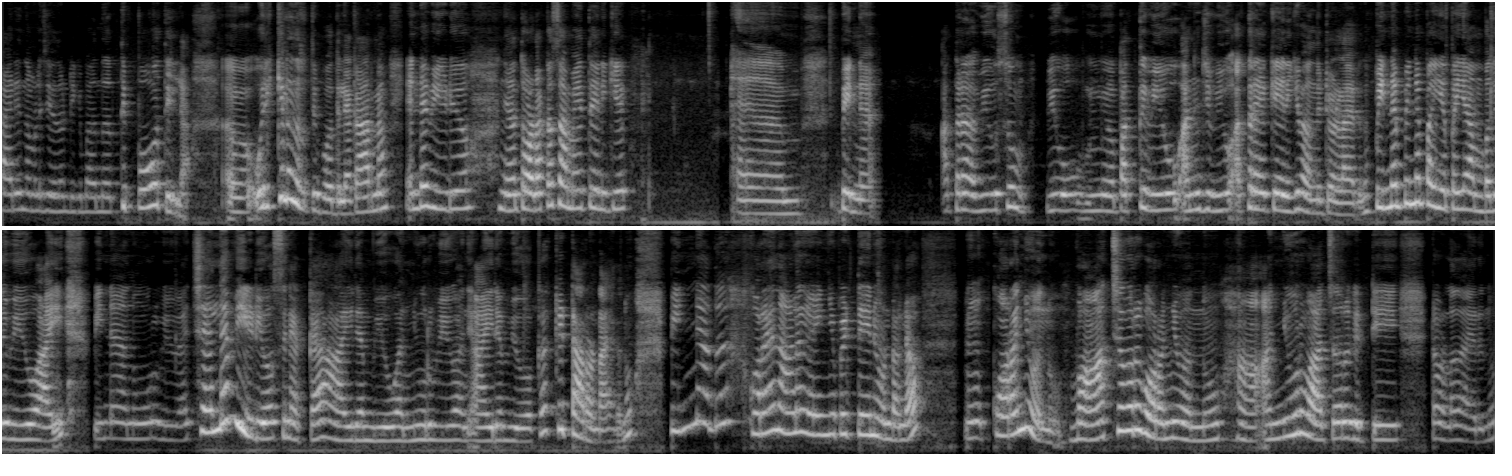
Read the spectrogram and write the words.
കാര്യം നമ്മൾ ചെയ്തുകൊണ്ടിരിക്കുമ്പോൾ അത് നിർത്തി പോകത്തില്ല ഒരിക്കലും നിർത്തി പോകത്തില്ല കാരണം എന്റെ വീഡിയോ ഞാൻ തുടക്ക സമയത്ത് എനിക്ക് പിന്നെ അത്ര വ്യൂസും വ്യൂ പത്ത് വ്യൂ അഞ്ച് വ്യൂ അത്രയൊക്കെ എനിക്ക് വന്നിട്ടുള്ളായിരുന്നു. പിന്നെ പിന്നെ പയ്യെ പയ്യെ അമ്പത് വ്യൂ ആയി പിന്നെ നൂറ് വ്യൂ ആയി. ചില വീഡിയോസിനൊക്കെ ആയിരം വ്യൂ അഞ്ഞൂറ് വ്യൂ ആയിരം വ്യൂ ഒക്കെ കിട്ടാറുണ്ടായിരുന്നു. പിന്നെ അത് കുറേ നാൾ കഴിഞ്ഞപ്പോഴത്തേനും ഉണ്ടല്ലോ കുറഞ്ഞു വന്നു. വാച്ചവർ കുറഞ്ഞു വന്നു. അഞ്ഞൂറ് വാച്ചവർ കിട്ടിയിട്ടുള്ളതായിരുന്നു.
